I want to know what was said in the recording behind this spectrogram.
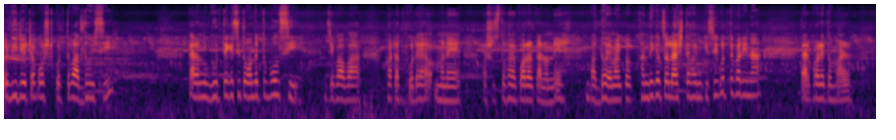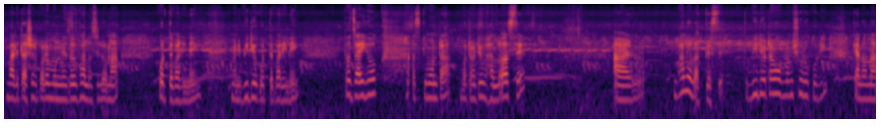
ওই ভিডিওটা পোস্ট করতে বাধ্য হয়েছি। কারণ ঘুরতে গেছি, তোমাদের তো বলছি যে বাবা হঠাৎ করে মানে অসুস্থ হয়ে পড়ার কারণে বাধ্য হয়ে আমাকে ওখান থেকে চলে আসতে হয়, আমি কিছুই করতে পারি না। তারপরে তোমার বাড়িতে আসার পরে মন মেজাজ ভালো ছিল না, করতে পারি নাই মানে ভিডিও করতে পারি নাই। তো যাই হোক, আজকে মনটা মোটামুটি ভালো আছে আর ভালো লাগতেছে। তো ভিডিওটা ভাবলাম শুরু করি, কেননা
